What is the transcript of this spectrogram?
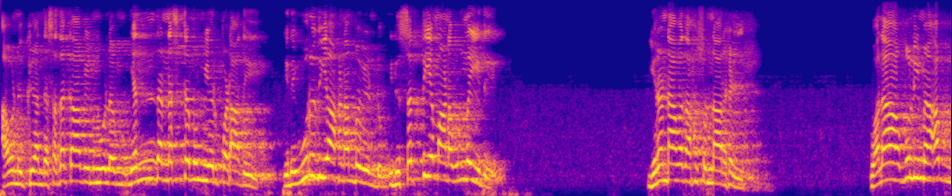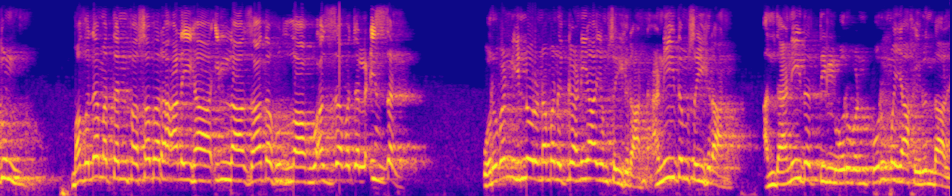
அவனுக்கு அந்த சதகாவின் மூலம் எந்த நஷ்டமும் ஏற்படாது. இதை உறுதியாக நம்ப வேண்டும். இது சத்தியமான உண்மை இது. இரண்டாவதாக சொன்னார்கள். வலா புலிம அப்துன் மதுலமத்தன் ஃபசபர அலைஹா இல்லா ஜாதஹுல்லாஹு அஸ்ஸவஜல் இஸ்ஸன். ஒருவன் இன்னொரு நபனுக்கு அநியாயம் செய்கிறான் அநீதம் செய்கிறான். அந்த அநீதத்தில் ஒருவன் பொறுமையாக இருந்தால்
